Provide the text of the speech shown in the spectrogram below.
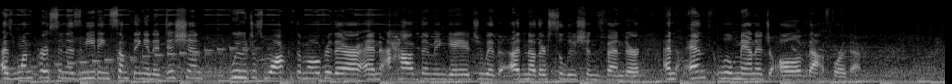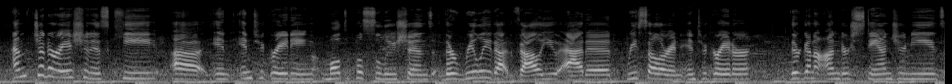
as one person is needing something in addition, we would just walk them over there and have them engage with another solutions vendor. And Nth will manage all of that for them. Nth generation is key uh, in integrating multiple solutions. They're really that value added reseller and integrator. They're going to understand your needs,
